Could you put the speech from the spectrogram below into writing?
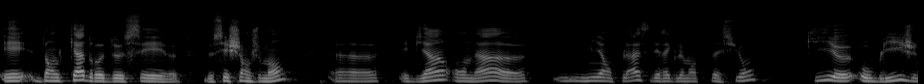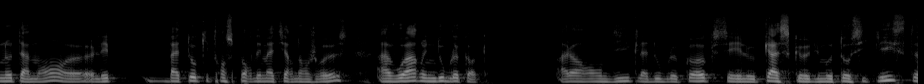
Et dans le cadre de ces, euh, changements, euh, eh bien, on a euh, mis en place des réglementations qui obligent notamment les bateaux qui transportent des matières dangereuses à avoir une double coque. Alors on dit que la double coque, c'est le casque du motocycliste.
